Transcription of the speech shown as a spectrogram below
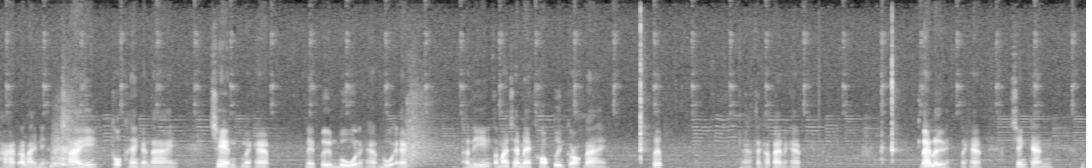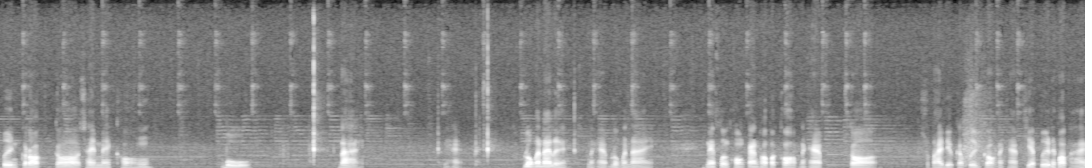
พาร์ทอะไรเนี่ยใช้ทดแทนกันได้ เช่นนะครับในปืนบูนะครับบูแอคอันนี้สามารถใช้แม็กของปืนกรอกได้ปึ๊บนะใส่เข้าไปนะครับ ได้เลยนะครับ เช่นกัน ปืนกรอกก็ใช้แม็กของบูได้นะฮะร่วมกันได้เลยนะครับร่วมกันได้ ในส่วนของการถอดประกอบนะครับ ก็สไตล์เดียวกับปืนกรอกนะครับเคลียร์ปืนให้ปลอดภัย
